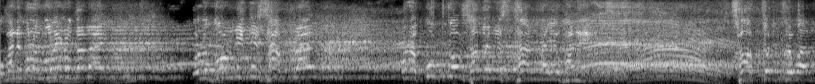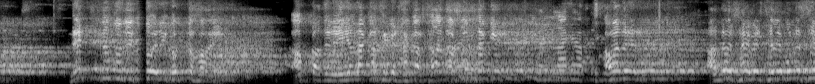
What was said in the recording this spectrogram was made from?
ওখানে কোনো মলিনতা নাই কোনো দুর্নীতির ছাপ নাই কোনো কূটকৌশলের স্থান নাই ওখানে। সব চরিত্রবান নেতৃত্ব যদি তৈরি করতে হয় আপনাদের এই এলাকা থেকে ঢাকা সাত আসন থেকে আমাদের আদাল সাহেবের ছেলে বলেছে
